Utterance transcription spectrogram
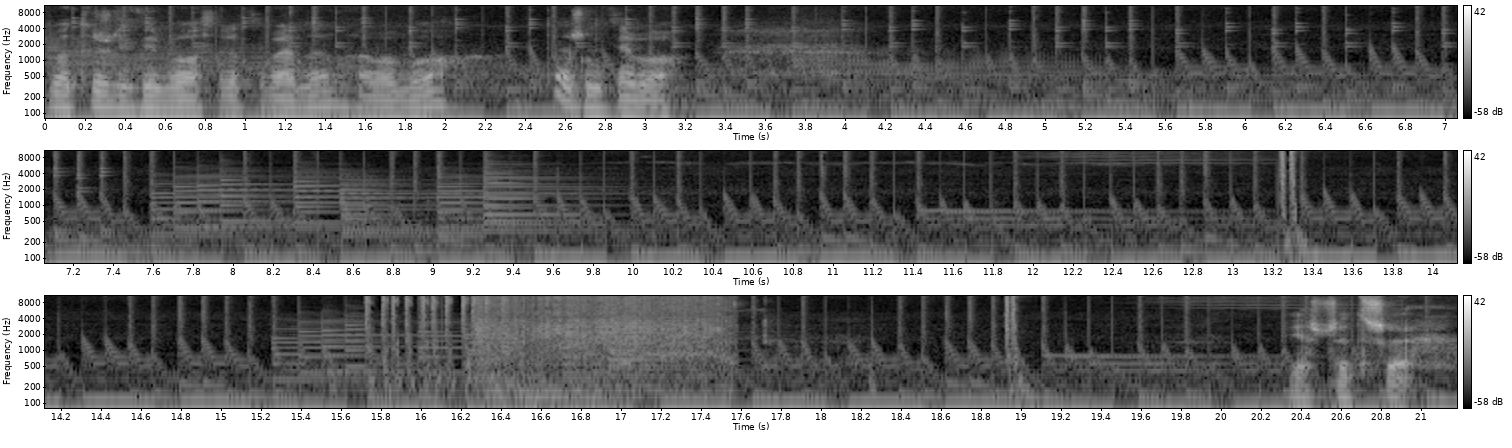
Chyba też nic nie było z tego co pamiętam, albo było? Też nic nie było. Jeszcze trzech.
